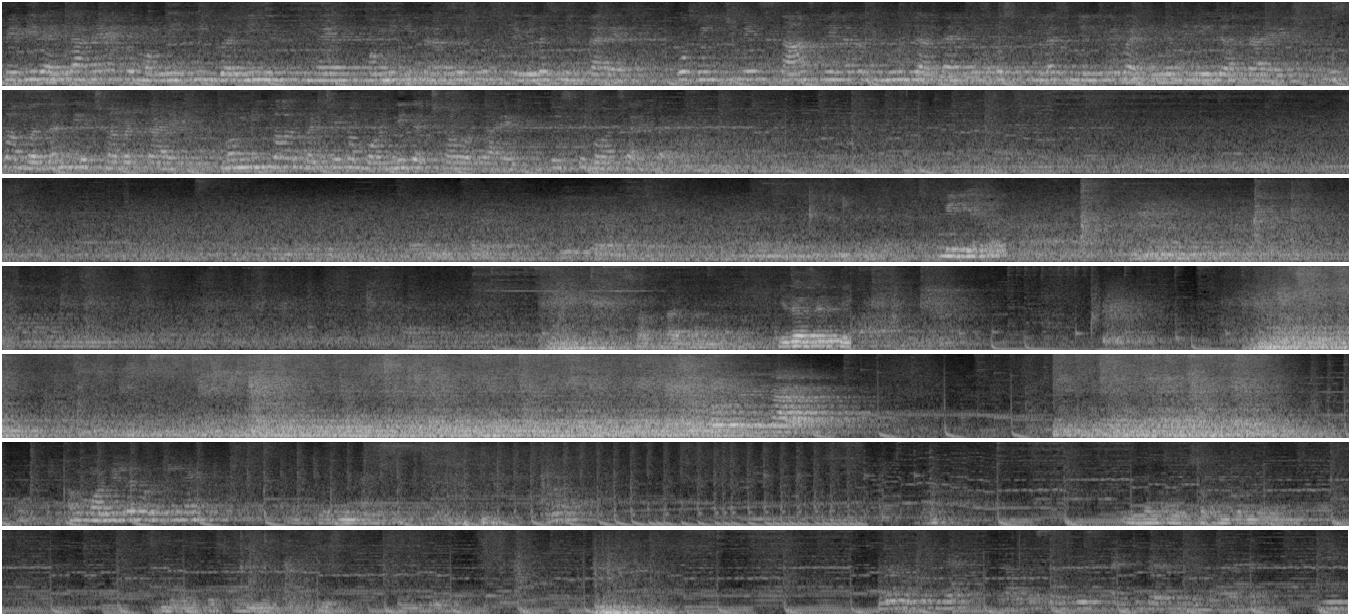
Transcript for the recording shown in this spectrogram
बेबी रहता है तो मम्मी की गर्मी मिलती है, मम्मी की तरफ़ से उसको स्टिमुलस मिलता है। वो बीच में सांस लेना कभी भूल जाता है तो उसको स्टिमुलस मिलने बैठने में ले जाता है, उसका वज़न भी अच्छा बढ़ता है, मम्मी का और बच्चे का बॉन्डिंग अच्छा होता है तो इसके बहुत सारे फ़ायदे हैं।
